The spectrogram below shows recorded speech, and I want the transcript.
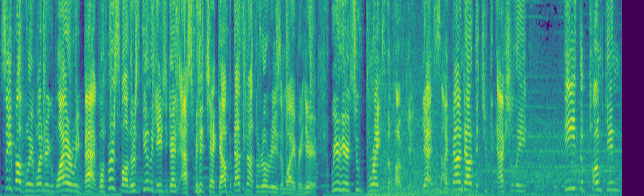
So you're probably wondering, why are we back? Well, first of all, there's a few of the games you guys asked me to check out, but that's not the real reason why we're here. We're here to break the pumpkin. Yes, I found out that you can actually feed the pumpkin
